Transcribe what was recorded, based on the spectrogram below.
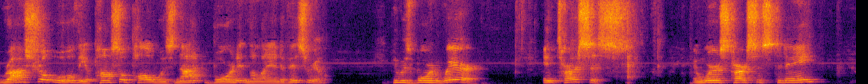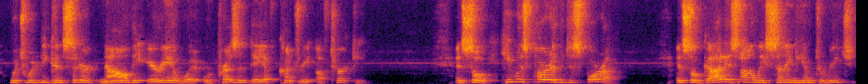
Shaul, the Apostle Paul, was not born in the land of Israel. He was born where? In Tarsus. And where's Tarsus today? Which would be considered now the area where, where present day of country of Turkey. And so he was part of the diaspora. And so God is not only sending him to reach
